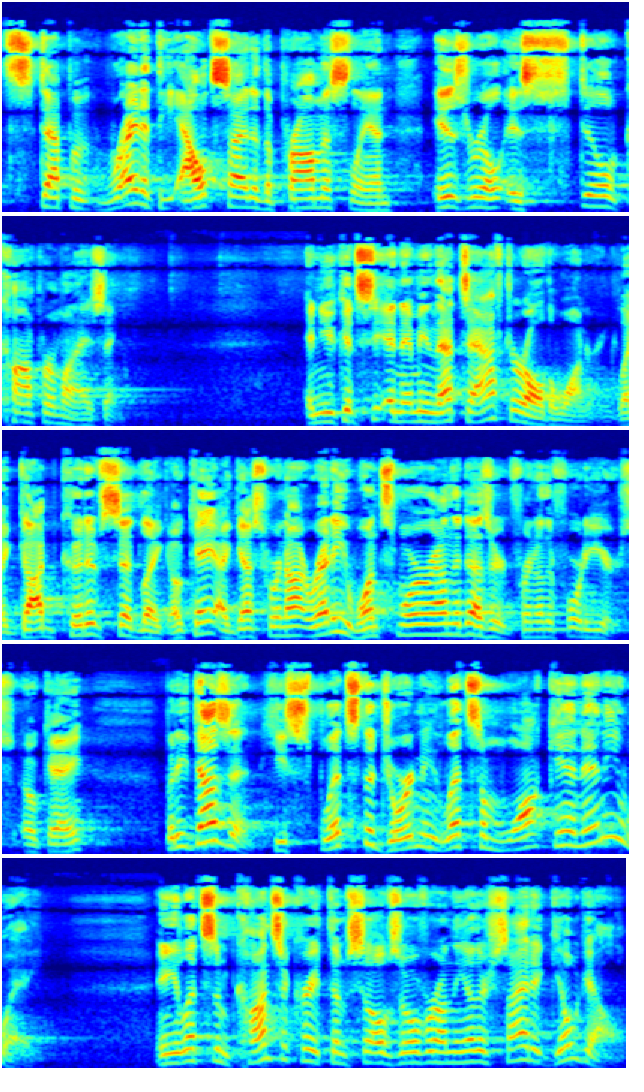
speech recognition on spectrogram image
step of, right at the outside of the promised land, Israel is still compromising. And you could see, and I mean, that's after all the wandering. Like, God could have said, like, okay, I guess we're not ready. Once more around the desert for another 40 years, okay? But he doesn't. He splits the Jordan, he lets them walk in anyway. And he lets them consecrate themselves over on the other side at Gilgal.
